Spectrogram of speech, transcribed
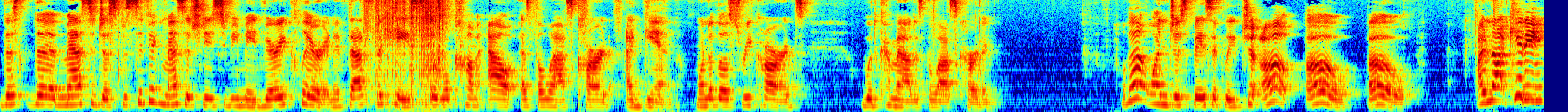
this the message, a specific message needs to be made very clear. And if that's the case, it will come out as the last card again. One of those three cards would come out as the last card. Well, that one just basically, ju- oh, oh, oh. I'm not kidding.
